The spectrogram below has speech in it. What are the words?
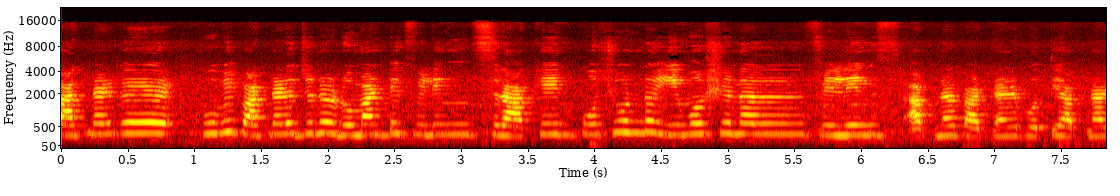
পার্টনারকে খুবই পার্টনারের জন্য রোমান্টিক ফিলিংস রাখেন, প্রচণ্ড ইমোশনাল ফিলিংস আপনার পার্টনারের প্রতি আপনার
